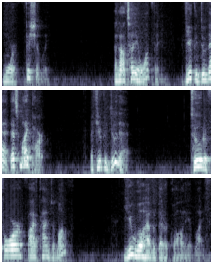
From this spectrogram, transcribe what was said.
more efficiently. And I'll tell you one thing if you can do that, that's my part. If you can do that two to four, five times a month, you will have a better quality of life.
